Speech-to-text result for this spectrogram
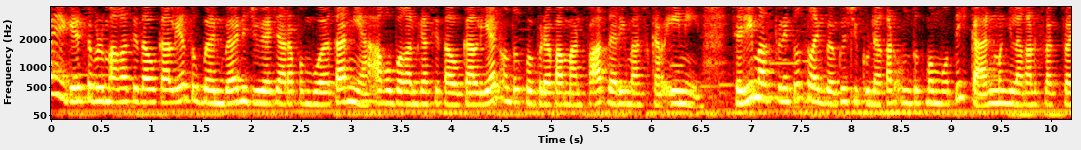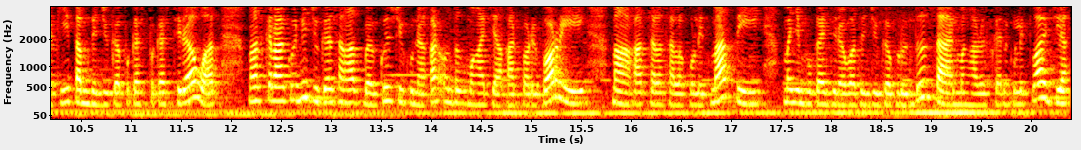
Oh ya guys, sebelum aku kasih tahu kalian untuk bahan-bahan dan juga cara pembuatannya, aku bakal kasih tahu kalian untuk beberapa manfaat dari masker ini. Jadi masker itu selain bagus digunakan untuk memutihkan, menghilangkan flek-flek hitam dan juga bekas-bekas jerawat, masker aku ini juga sangat bagus digunakan untuk mengecilkan pori-pori, mengangkat sel-sel kulit mati, menyembuhkan jerawat dan juga beruntusan, menghaluskan kulit wajah.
